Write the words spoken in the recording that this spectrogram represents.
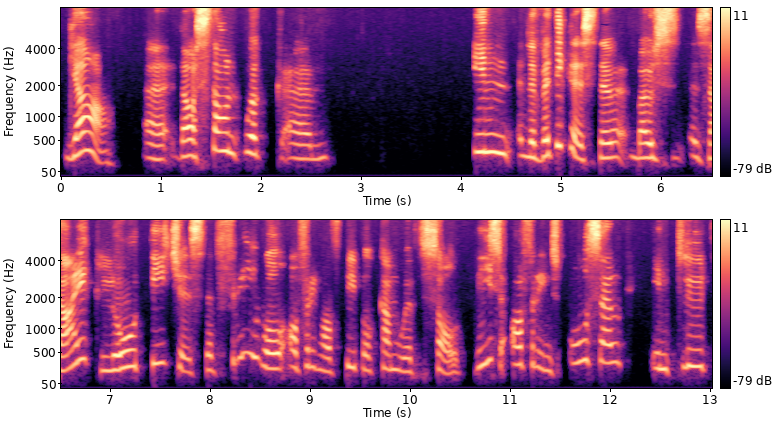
ja, uh daar staan ook ehm um, in Leviticus the Mosaic law teaches the free will offering of people come with salt. These offerings also include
